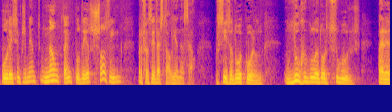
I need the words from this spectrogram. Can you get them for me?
pura e simplesmente, não tem poder sozinho para fazer esta alienação. Precisa do acordo do regulador de seguros para,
